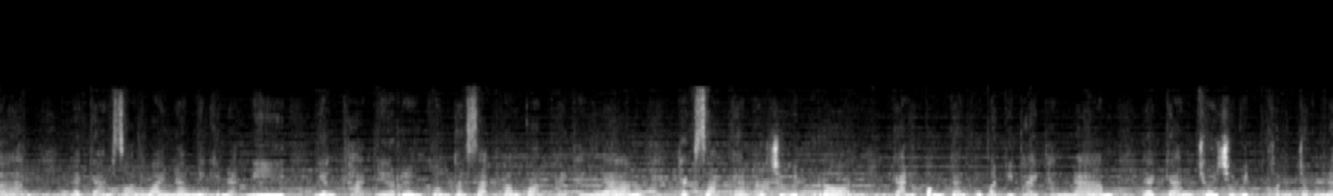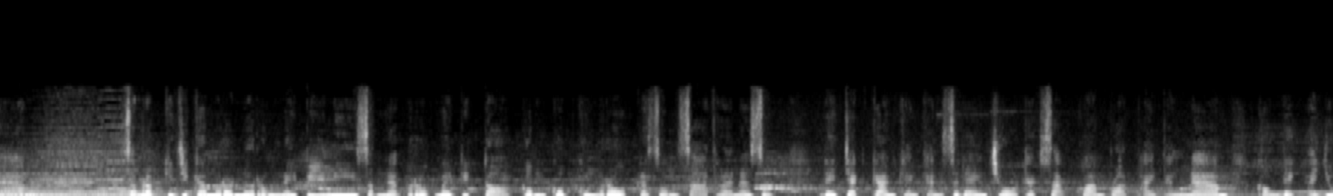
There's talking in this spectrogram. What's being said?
มาก และการสอนว่ายน้ำในขณะนี้ยังขาดในเรื่องของทักษะความปลอดภัยทางน้ำทักษะการเอาชีวิตรอด การป้องกันอุบัติภัยทางน้ำและการช่วยชีวิตคนจมน้ำสำหรับกิจกรรมรณรงค์ในปีนี้สำนักโรคไม่ติดต่อกรมควบคุมโรคกระทรวงสาธารณสุข ได้จัดการแข่งขันแสดงโชว์ทักษะความปลอดภัยทางน้ำของเด็กอายุ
